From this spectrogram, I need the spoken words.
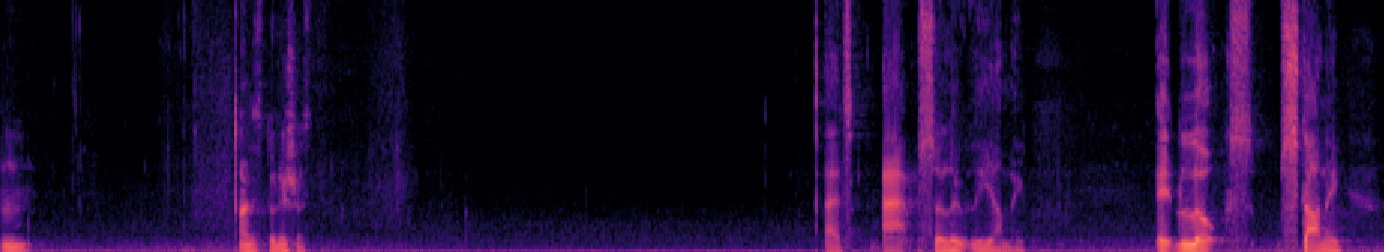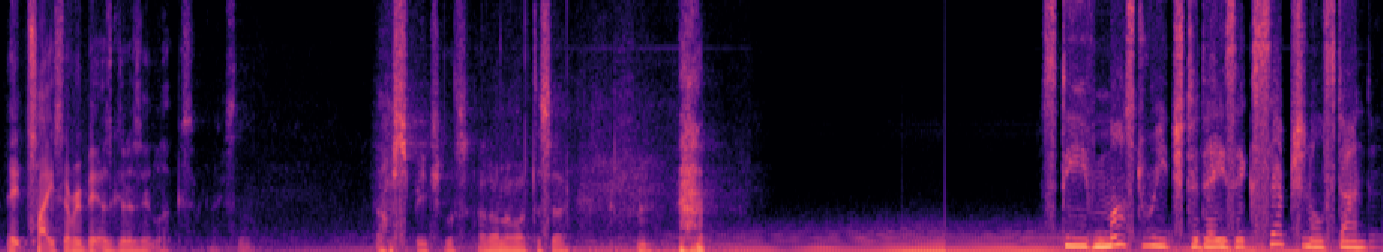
Mhm. And it's delicious. That's absolutely yummy. It looks stunning. It tastes every bit as good as it looks. Excellent. I'm speechless. I don't know what to say. Steve must reach today's exceptional standards.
